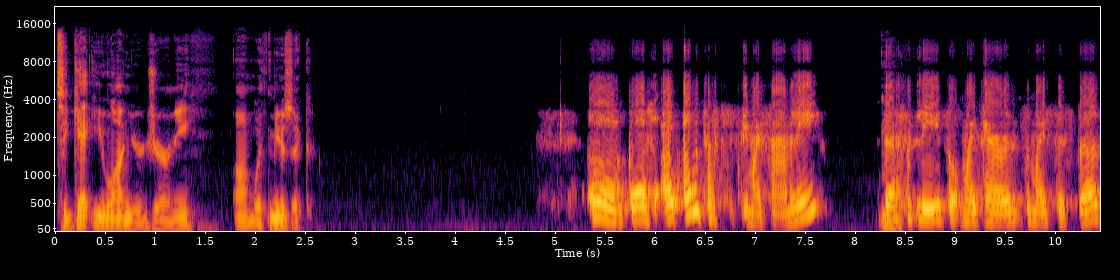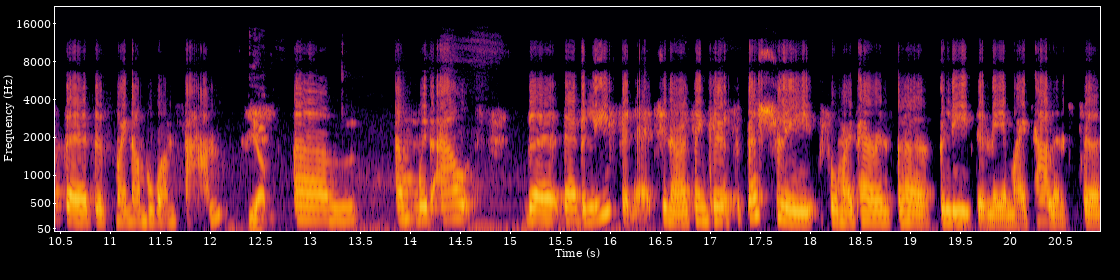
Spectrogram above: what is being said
to get you on your journey um, with music? Oh gosh, I, I would have to say my family. Mhm. Definitely, sort of my parents and my sister. They're just my number one fan. Yep. Um, and without the, their belief in it, you know, I think especially for my parents to have believed in me and my talent, to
